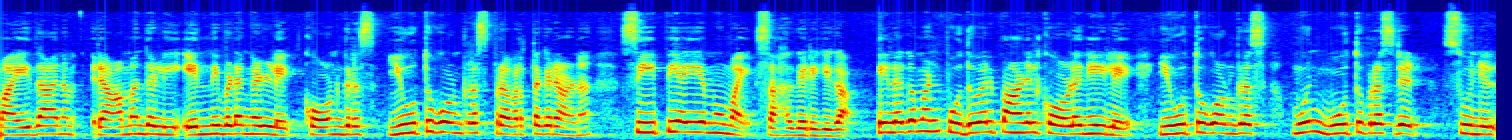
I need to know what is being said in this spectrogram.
മൈതാനം രാമന്തളി എന്നിവിടങ്ങളിലെ കോൺഗ്രസ് യൂത്ത് കോൺഗ്രസ് പ്രവർത്തകരാണ് സി പി ഐ എമ്മുമായി സഹകരിക്കുക. ഇലകമൺ പുതുവൽപ്പാണിൽ കോളനിയിലെ യൂത്ത് കോൺഗ്രസ് മുൻ ബൂത്ത് പ്രസിഡന്റ് സുനിൽ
